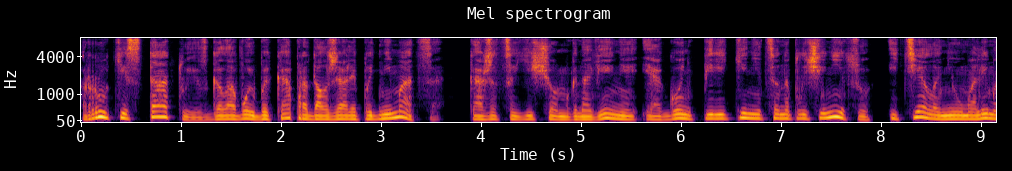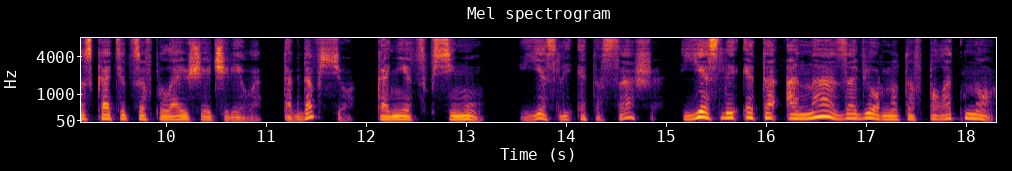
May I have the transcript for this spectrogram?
Руки статуи с головой быка продолжали подниматься. Кажется, еще мгновение, и огонь перекинется на плащаницу, и тело неумолимо скатится в пылающее чрево. Тогда все, конец всему. Если это Саша, если это она завернута в полотно,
